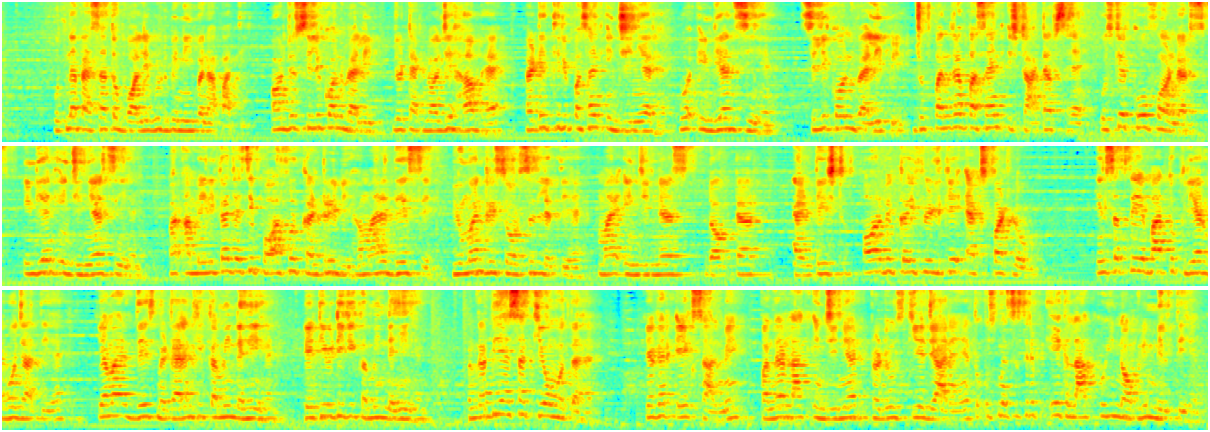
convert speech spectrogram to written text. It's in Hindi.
उतना पैसा तो बॉलीवुड भी नहीं बना पाती। और जो सिलिकॉन वैली जो टेक्नोलॉजी हब है 33 परसेंट इंजीनियर है, वो इंडियंस ही हैं। सिलिकॉन वैली पे, जो 15 परसेंट स्टार्टअप्स हैं, उसके को फाउंडर्स इंडियन इंजीनियर्स ही हैं। और अमेरिका जैसी पावरफुल कंट्री भी हमारे देश से ह्यूमन रिसोर्सेज लेती है। हमारे इंजीनियर्स डॉक्टर साइंटिस्ट और भी कई फ़ील्ड के एक्सपर्ट लोग। इन सबसे ये बात तो क्लियर हो जाती है कि हमारे देश में टैलेंट की कमी नहीं है क्रिएटिविटी की कमी नहीं है। मगर भी ऐसा क्यों होता है कि अगर एक साल में पंद्रह लाख इंजीनियर प्रोड्यूस किए जा रहे हैं तो उसमें से सिर्फ़ एक लाख को ही नौकरी मिलती है।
